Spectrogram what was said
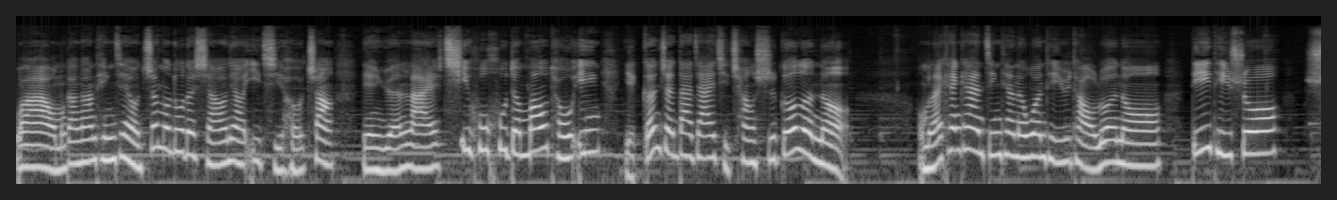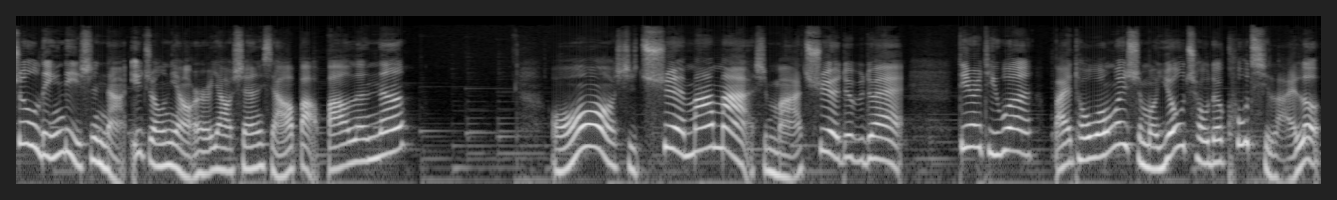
哇，我们刚刚听见有这么多的小鸟一起合唱，连原来气呼呼的猫头鹰也跟着大家一起唱诗歌了呢。我们来看看今天的问题与讨论哦。第一题说，树林里是哪一种鸟儿要生小宝宝了呢？哦，是雀妈妈，是麻雀，对不对？第二题问，白头翁为什么忧愁的哭起来了？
